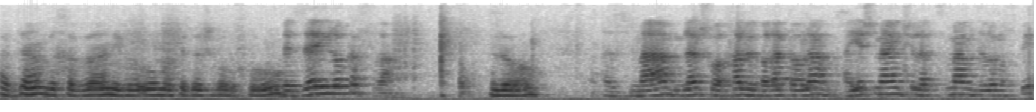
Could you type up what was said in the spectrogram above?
אדם וחווה נבראו מהקדוש ברוך הוא. בזה היא לא כפרה. לא. אז מה? בגלל שהוא אכל וברא את העולם, היש מאין של עצמם זה לא מספיק?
